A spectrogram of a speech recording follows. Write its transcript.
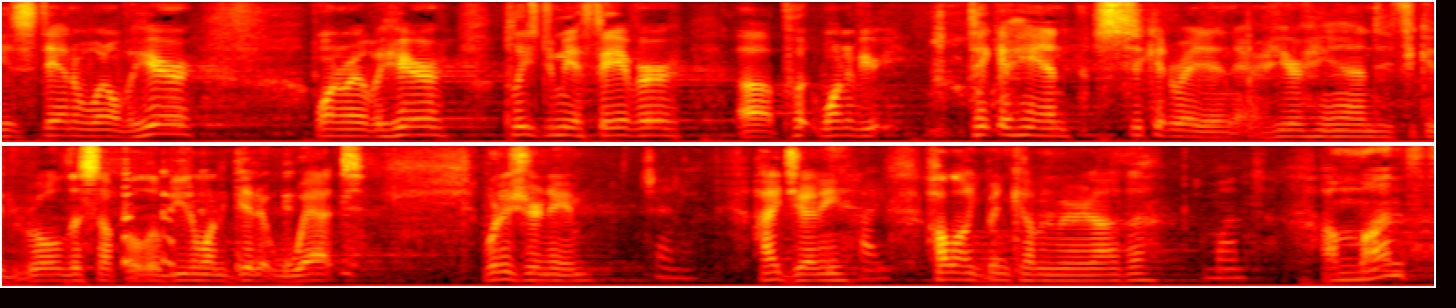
or stand one over here, one right over here. Please do me a favor. Uh, put one of your, take a hand, stick it right in there. Your hand, if you could roll this up a little bit. You don't want to get it wet. What is your name? Jenny. Hi, Jenny. Hi. How long you been coming to Maranatha? A month. A month?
